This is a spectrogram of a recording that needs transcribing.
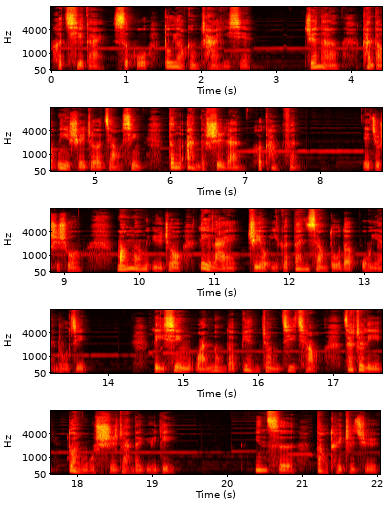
和气概似乎都要更差一些，绝难看到溺水者侥幸登岸的释然和亢奋。也就是说，茫茫宇宙历来只有一个单向度的物演路径，理性玩弄的辩证技巧在这里断无施展的余地。因此，倒退之举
